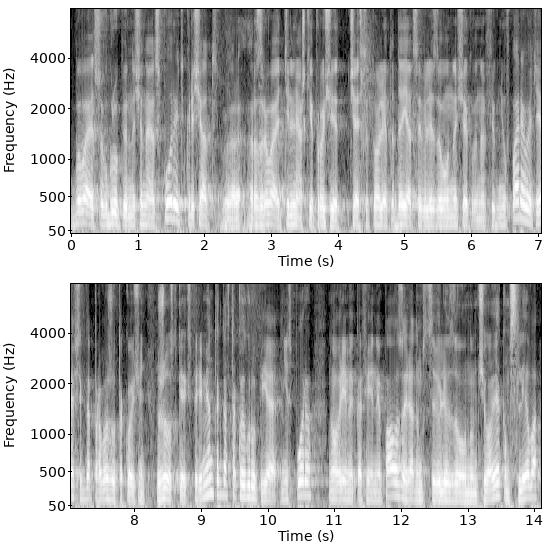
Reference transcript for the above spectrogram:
бывает, что в группе начинают спорить, кричат, разрывают тельняшки и прочие части туалета, да я цивилизованный человек, вы нам фигню впариваете. Я всегда провожу такой очень жесткий эксперимент тогда в такой группе, я не спорю, но во время кофейной паузы рядом с цивилизованным человеком слева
